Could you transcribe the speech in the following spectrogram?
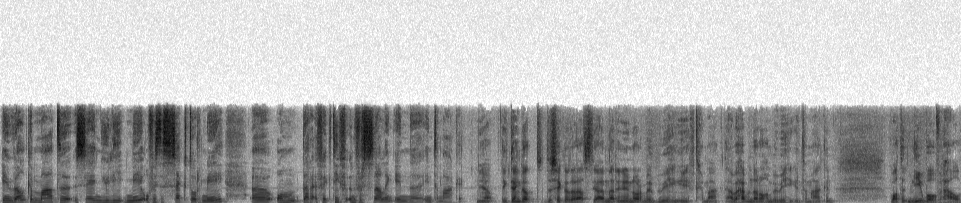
in welke mate zijn jullie mee, of is de sector mee, uh, om daar effectief een versnelling in, in te maken? Ja, ik denk dat de sector de laatste jaren daar een enorme beweging heeft gemaakt. En we hebben daar nog een beweging in te maken. Wat het nieuwbouwverhaal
